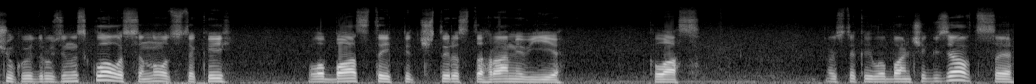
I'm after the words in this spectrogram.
Щукою, друзі, не склалося, ну ось такий лобастий під 400 грамів є. Клас. Ось такий лобанчик взяв, це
